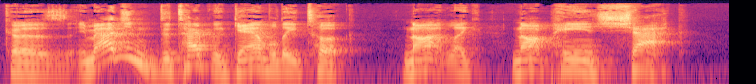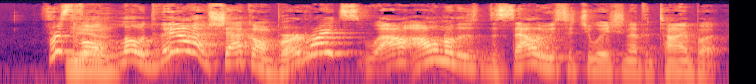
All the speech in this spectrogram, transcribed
Because imagine the type of gamble they took, not like not paying Shaq. First of yeah. all, Lo, did they not have Shaq on bird rights? I, I don't know the, the salary situation at the time, but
